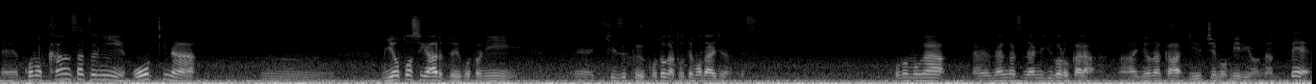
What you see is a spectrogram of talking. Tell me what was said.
えー、この観察に大きなうん見落としがあるということに、えー、気づくことがとても大事なんです子供が何月何日頃から夜中 YouTube を見るようになって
